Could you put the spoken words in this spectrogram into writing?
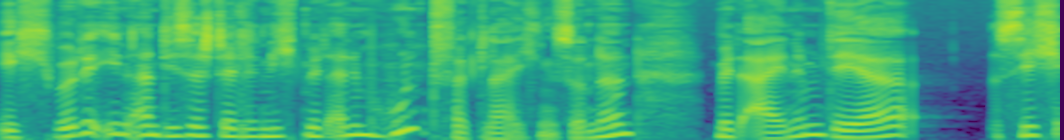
ich würde ihn an dieser Stelle nicht mit einem Hund vergleichen, sondern mit einem, der sich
